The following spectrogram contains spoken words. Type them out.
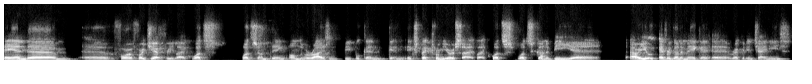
And um, uh, for for Jeffrey, like, what's what's something on the horizon people can can expect from your side? Like, what's what's going to be? Uh, are you ever going to make a, a, record in Chinese?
